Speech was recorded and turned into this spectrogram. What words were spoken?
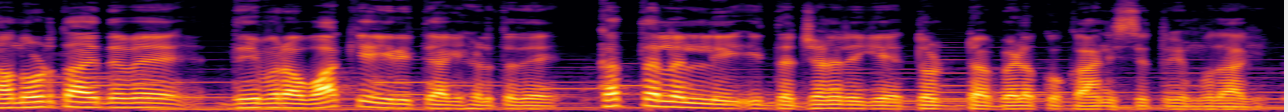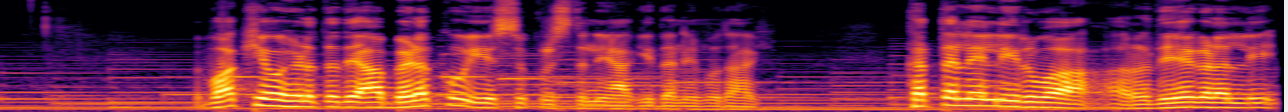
ನಾವು ನೋಡ್ತಾ ಇದ್ದೇವೆ ದೇವರ ವಾಕ್ಯ ಈ ರೀತಿಯಾಗಿ ಹೇಳುತ್ತದೆ, ಕತ್ತಲಲ್ಲಿ ಇದ್ದ ಜನರಿಗೆ ದೊಡ್ಡ ಬೆಳಕು ಕಾಣಿಸಿತು ಎಂಬುದಾಗಿ. ವಾಕ್ಯವು ಹೇಳುತ್ತದೆ, ಆ ಬೆಳಕು ಯೇಸು ಕ್ರಿಸ್ತನೇ ಆಗಿದ್ದಾನೆ ಎಂಬುದಾಗಿ. ಕತ್ತಲೆಯಲ್ಲಿರುವ ಹೃದಯಗಳಲ್ಲಿ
